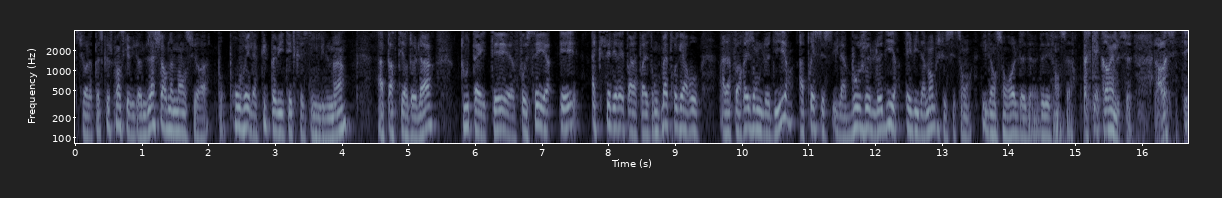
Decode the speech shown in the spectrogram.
sur la, parce que je pense qu'il y a eu de l'acharnement sur pour prouver la culpabilité de Christine Villemain. À partir de là, tout a été faussé et accéléré par la presse. Donc Maître Garot a à la fois raison de le dire. Après, il a beau jeu de le dire, évidemment, puisque c'est son, il est dans son rôle de, défenseur. Parce qu'il y a quand même ce. Alors là, c'était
